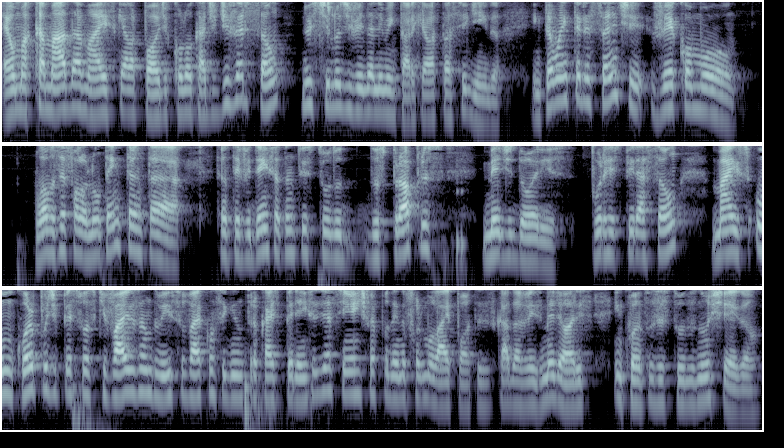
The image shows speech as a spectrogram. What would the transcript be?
é uma camada a mais que ela pode colocar de diversão no estilo de vida alimentar que ela está seguindo. Então é interessante ver como, como você falou, não tem tanta tanta evidência, tanto estudo dos próprios medidores por respiração, mas um corpo de pessoas que vai usando isso vai conseguindo trocar experiências e assim a gente vai podendo formular hipóteses cada vez melhores enquanto os estudos não chegam.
